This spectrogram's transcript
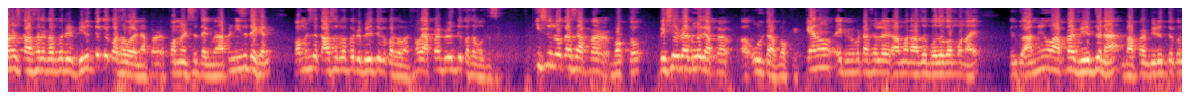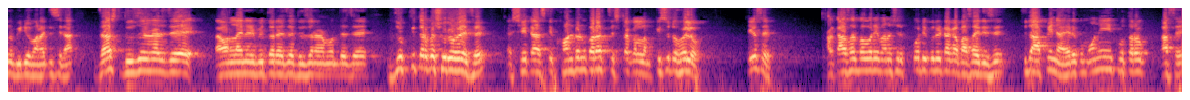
মানুষ কাউসারের ব্যাপারের বিরুদ্ধে কেউ কথা বলেন। আপনার কমেন্টসে দেখবেন। আপনি নিজে দেখেন কমেন্টসে কাউসার ব্যাপারের বিরুদ্ধে কথা বলেন। সবাই আপনার বিরুদ্ধে কথা বলতেছে। কিছু লোক আছে আপনার ভক্ত, বেশিরভাগ লোক আপনার উল্টা পক্ষে। কেন এই ব্যাপারটা আসলে আমার আজও বোধগম্য নয়, কিন্তু আমিও আপনার বিরুদ্ধে না বা আপনার বিরুদ্ধে কোনো ভিডিও বানাইতেছি না। জাস্ট দুজনের যে অনলাইনের ভিতরে যে, দুজনের মধ্যে যে যুক্তিতর্ক শুরু হয়েছে, সেটা আজকে খণ্ডন করার চেষ্টা করলাম। কিছুটা হলেও। ঠিক আছে? আর কাউসার বাবারই মানুষের কোটি কোটি টাকা বাঁচাই দিছে। শুধু আপনি না, এরকম অনেক প্রতারক আছে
